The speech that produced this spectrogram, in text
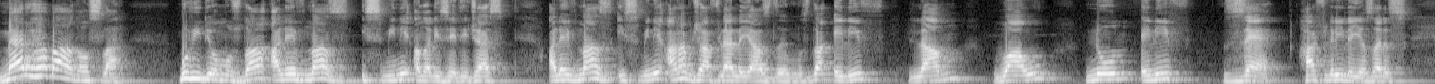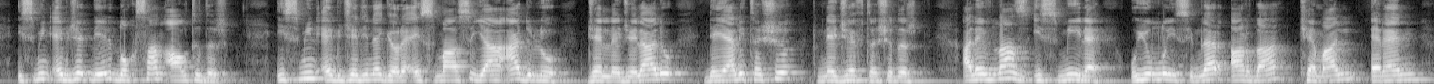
Merhaba dostlar. Bu videomuzda Alevnaz ismini analiz edeceğiz. Alevnaz ismini Arapça harflerle yazdığımızda Elif, Lam, Vav, Nun, Elif, Z harfleriyle yazarız. İsmin ebced değeri 96'dır. İsmin ebcedine göre esması Ya Adlu Celle Celalu değerli taşı Necef taşıdır. Alevnaz ismiyle uyumlu isimler Arda, Kemal, Eren,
